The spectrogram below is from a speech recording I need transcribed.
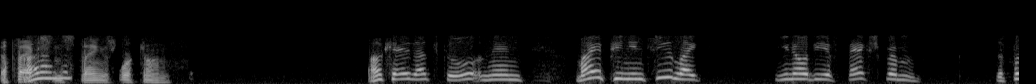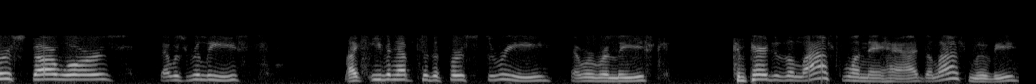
effects and things worked on. Okay, that's cool. And then my opinion too, like you know, the effects from the first Star Wars that was released, like even up to the first three that were released, compared to the last one they had, the last movie,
